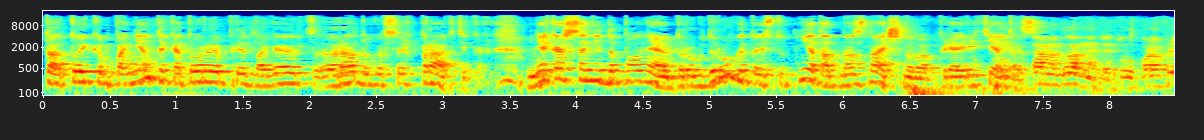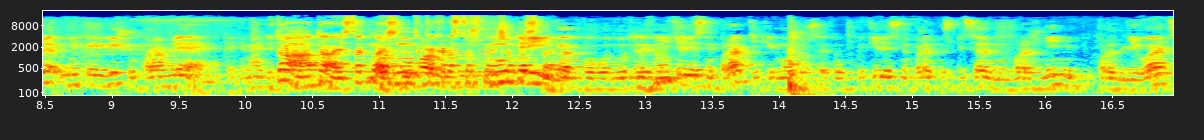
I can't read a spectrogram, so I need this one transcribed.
той компоненты, которые предлагают Радуга в своих практиках. Мне кажется, они дополняют друг друга, то есть тут нет однозначного приоритета. Это самое главное, это управля... некая вещь управляемая, понимаете? Да, да, я согласен, это как раз то, что внутри, как бы, вот, вот uh-huh. этой телесной практики можно эту телесную практику специальным упражнением продлевать,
